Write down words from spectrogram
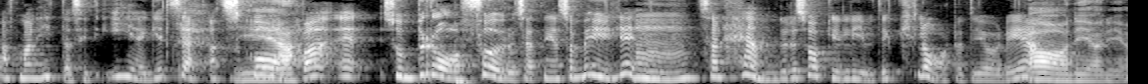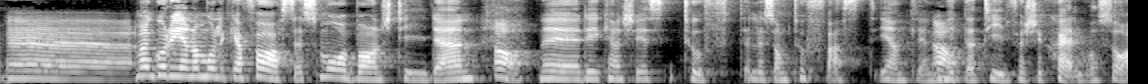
att man hittar sitt eget sätt att skapa eh, så bra förutsättningar som möjligt. Sen händer det saker i livet, det är klart att det gör det. Mm. Ja, det gör det ju. Eh, Man går igenom olika faser, småbarnstiden, ja. när det kanske är tufft, eller som tuffast egentligen, att Ja. hitta tid för sig själv och så.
